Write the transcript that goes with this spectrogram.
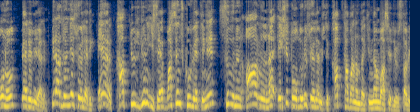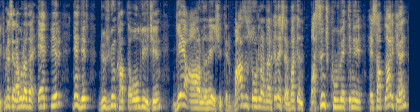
onu belirleyelim. Biraz önce söyledik. Eğer kap düzgün ise basınç kuvvetini sıvının ağırlığına eşit olduğunu söylemiştik. Kap tabanındakinden bahsediyoruz tabii ki. Mesela burada F1 nedir? Düzgün kapta olduğu için G ağırlığına eşittir. Bazı sorularda arkadaşlar bakın basınç kuvvetini hesaplarken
